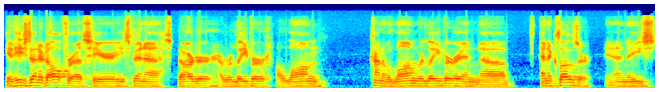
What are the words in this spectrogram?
you know, he's done it all for us here. He's been a starter, a reliever, a long, kind of a long reliever, and uh, and a closer. And he's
